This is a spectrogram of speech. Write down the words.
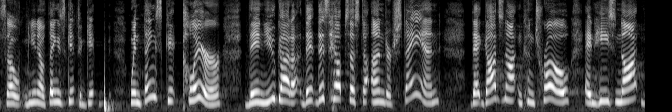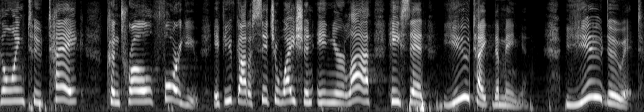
So, you know, things get to get, when things get clearer, then you gotta, th- this helps us to understand that God's not in control and He's not going to take control for you. If you've got a situation in your life, He said, you take dominion. You do it.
